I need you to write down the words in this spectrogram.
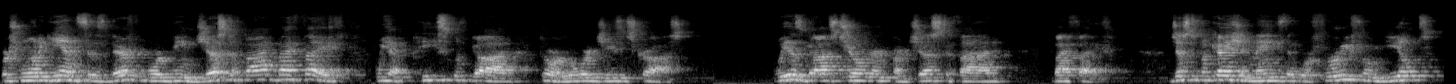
Verse 1 again says, Therefore, being justified by faith, we have peace with God through our Lord Jesus Christ. We, as God's children, are justified by faith. Justification means that we're free from guilt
